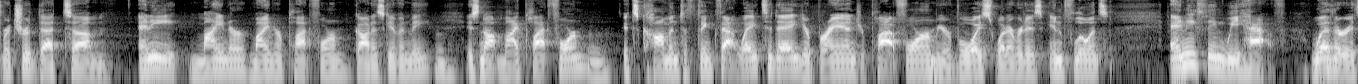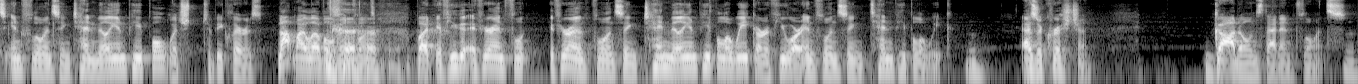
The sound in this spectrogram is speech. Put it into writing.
Richard, that um, any minor, minor platform God has given me mm. is not my platform. Mm. It's common to think that way today. Your brand, your platform, your voice, whatever it is, influence. Anything we have, whether it's influencing 10 million people, which to be clear is not my level of influence, but if, you, if, you're influ- if you're influencing 10 million people a week or if you are influencing 10 people a week mm. as a Christian, God owns that influence. Mm.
